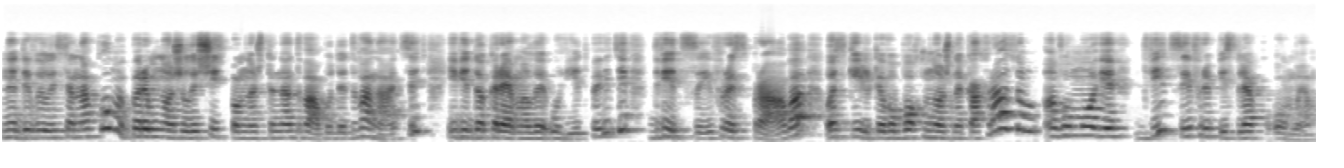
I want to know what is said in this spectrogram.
Не дивилися на кому, перемножили 6 помножити на 2 буде 12, і відокремили у відповіді дві цифри справа, оскільки в обох множниках разом в умові дві цифри після коми.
